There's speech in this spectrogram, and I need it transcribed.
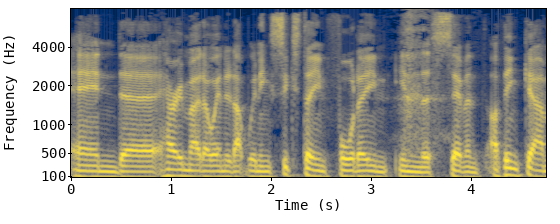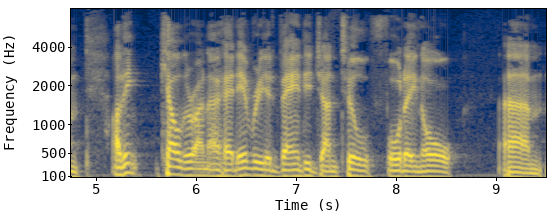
and uh, Harimoto ended up winning 16-14 in the seventh. I think um, I think Calderano had every advantage until 14 all um,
